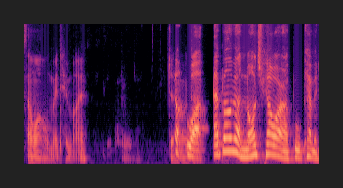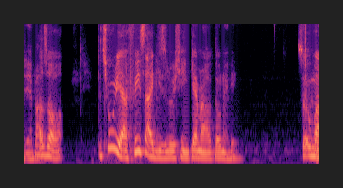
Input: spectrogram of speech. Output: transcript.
စောင့်အောင်ပဲထင်ပါတယ်ကျွန်တော်ဟို Apple က notch ဖြောက်ရတာပိုခက်မယ်တယ်ဘာလို့ဆိုတော့တချို့တွေက Face ID ဆိုလို့ရှိရင် camera ကိုသုံးတယ်လေဆိုဥမာ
